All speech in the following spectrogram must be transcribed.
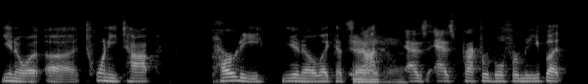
you know, a, a 20 top party, you know, like that's yeah, not yeah. as as preferable for me, but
